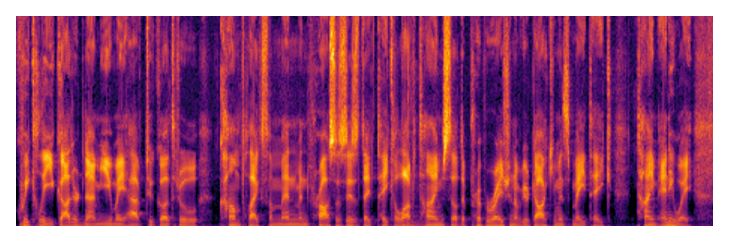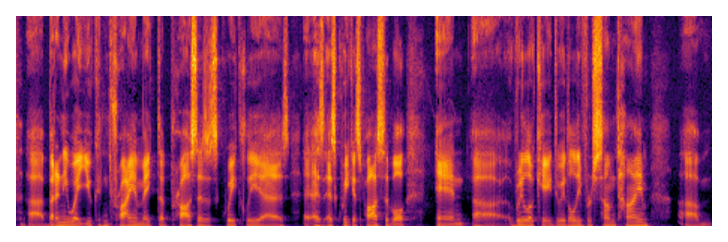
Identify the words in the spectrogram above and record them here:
quickly you gather them you may have to go through complex amendment processes that take a lot of time so the preparation of your documents may take time anyway. Uh, but anyway, you can try and make the process as quickly as as, as quick as possible and uh, relocate to Italy for some time um,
